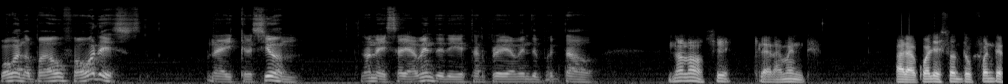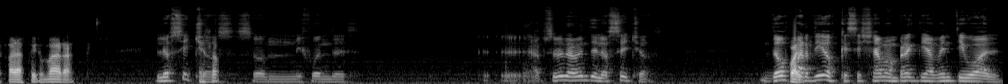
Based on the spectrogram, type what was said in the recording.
Vos cuando pagás un favor es una discreción. No necesariamente tiene que estar previamente pactado. No, no, sí, claramente. Ahora, ¿cuáles son tus fuentes para afirmar? Los hechos Eso. son mis fuentes. Eh, absolutamente los hechos. Dos ¿Cuál? partidos que se llaman prácticamente igual.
